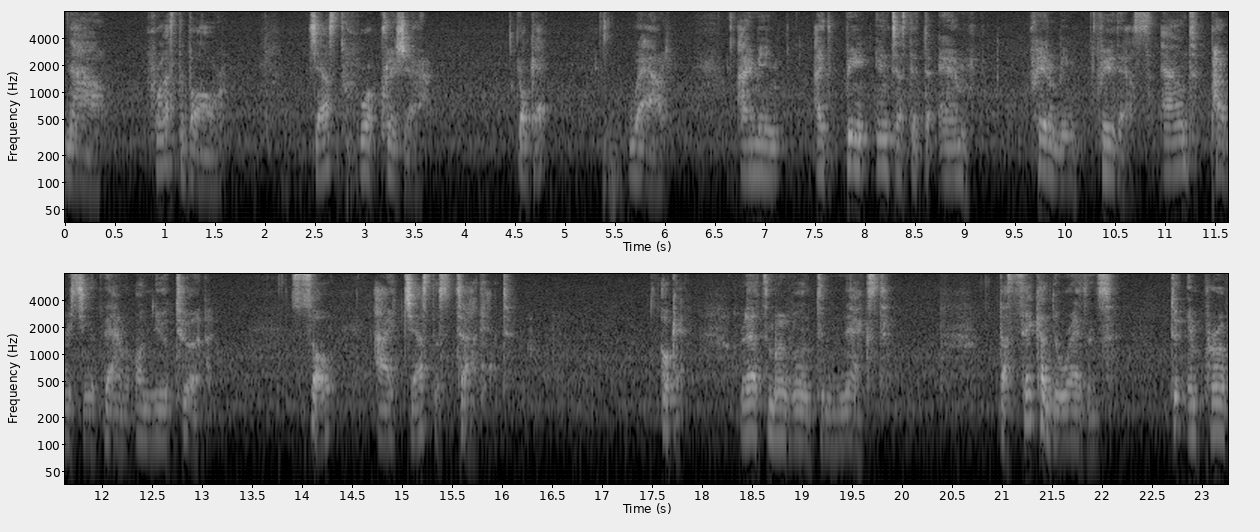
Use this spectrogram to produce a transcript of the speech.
Now, first of all, just for pleasure. Okay? Well, I mean, I've been interested in filming videos and publishing them on YouTube. So, I just started. Okay, let's move on to next. The second reason to improve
